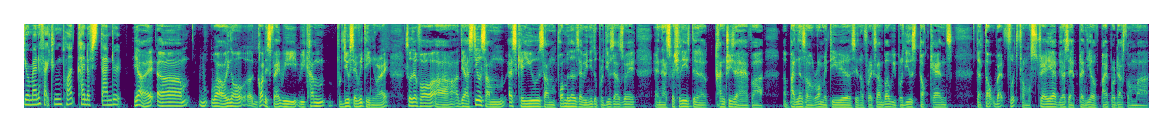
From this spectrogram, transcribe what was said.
your manufacturing plant kind of standard? Yeah, um, well, you know, uh, God is fair. We we can't produce everything, right? So therefore, uh, there are still some SKUs, some formulas that we need to produce elsewhere, and especially the countries that have uh, abundance of raw materials. You know, for example, we produce dog cans, the dog wet food from Australia because they have plenty of byproducts from uh,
